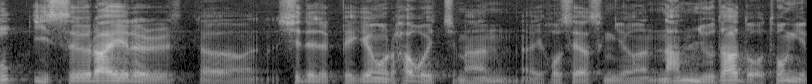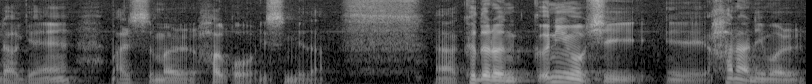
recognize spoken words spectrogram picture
북이스라엘을 어, 시대적 배경으로 하고 있지만 어, 호세아 성경은 남유다도 동일하게 말씀을 하고 있습니다. 아, 그들은 끊임없이 예, 하나님을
